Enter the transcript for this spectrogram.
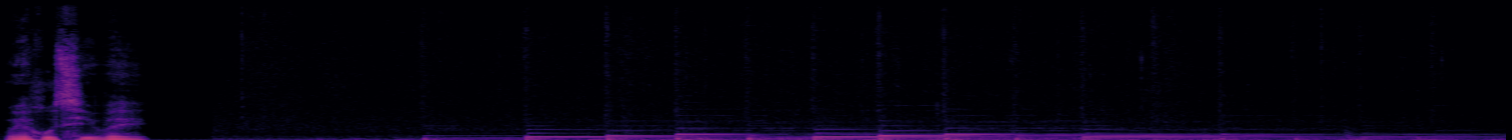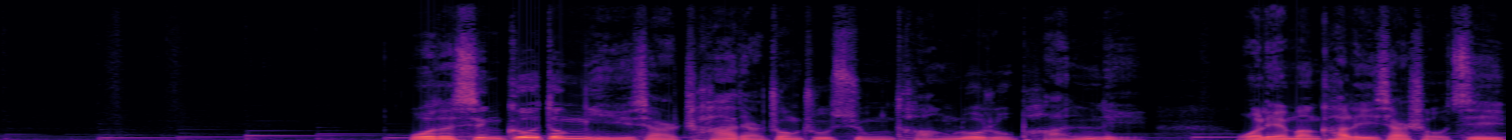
微乎其微。”我的心咯噔一下，差点撞出胸膛，落入盘里。我连忙看了一下手机，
